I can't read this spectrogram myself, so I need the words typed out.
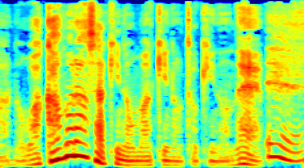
あの、若紫の巻の時のね、え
